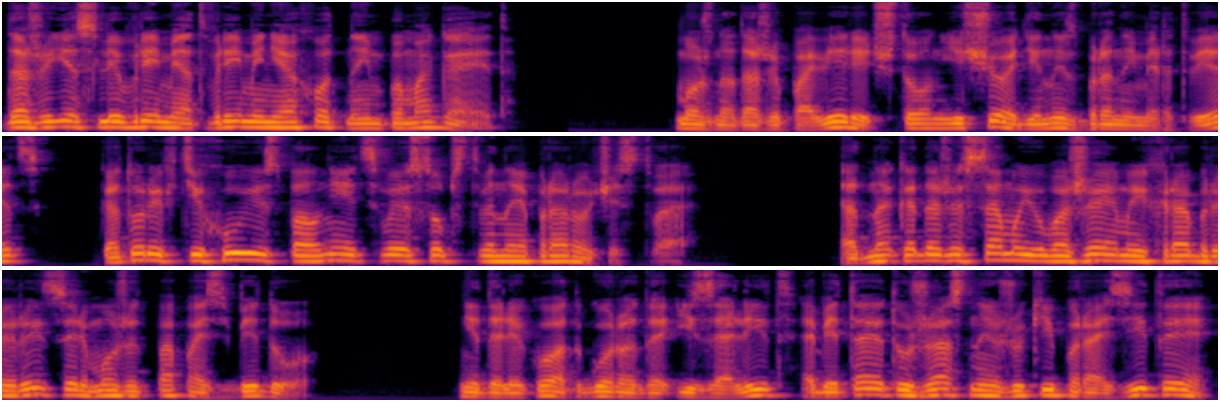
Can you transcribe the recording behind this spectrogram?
даже если время от времени охотно им помогает. Можно даже поверить, что он еще один избранный мертвец, который втихую исполняет свое собственное пророчество. Однако даже самый уважаемый и храбрый рыцарь может попасть в беду. Недалеко от города Изолит обитают ужасные жуки-паразиты,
